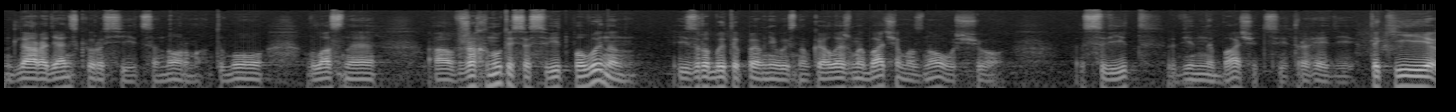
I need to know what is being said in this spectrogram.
Для радянської Росії це норма. Тому, власне, вжахнутися світ повинен і зробити певні висновки. Але ж ми бачимо знову, що світ він не бачить ці трагедії. Такі е,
